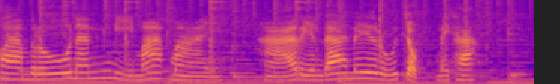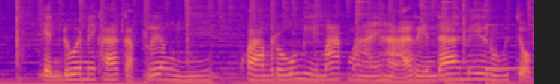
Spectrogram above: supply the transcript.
ความรู้นั้นมีมากมาย หาเรียนได้ไม่รู้จบไหมคะ เห็นด้วยไหมคะกับเรื่องนี้ ความรู้มีมากมาย หาเรียนได้ไม่รู้จบ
